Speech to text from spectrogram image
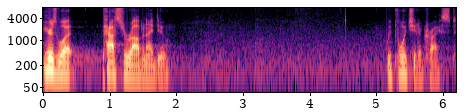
Here's what Pastor Rob and I do we point you to Christ.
